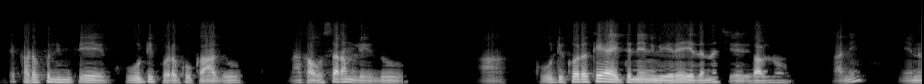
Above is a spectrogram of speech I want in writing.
అంటే కడుపు నింపే కూటి కొరకు కాదు. నాకు అవసరం లేదు కూటి కొరకే అయితే నేను వేరే ఏదైనా చేయగలను. కానీ నేను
